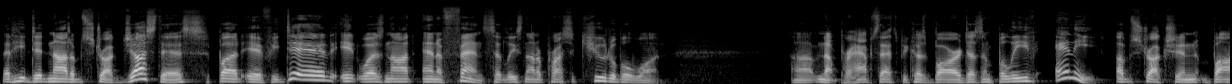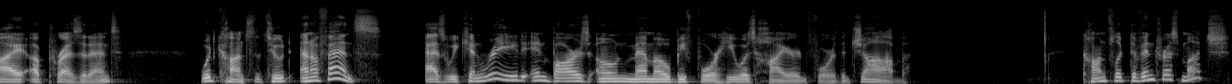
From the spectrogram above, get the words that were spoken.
that he did not obstruct justice, but if he did, it was not an offense, at least not a prosecutable one. Uh, now, perhaps that's because Barr doesn't believe any obstruction by a president would constitute an offense, as we can read in Barr's own memo before he was hired for the job. Conflict of interest much?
